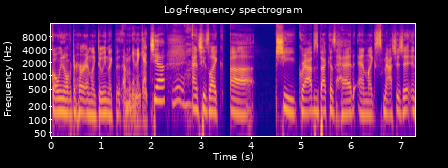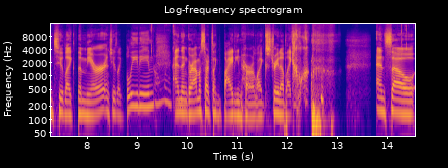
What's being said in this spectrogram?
going over to her and like doing like this I'm to get you and she's like uh she grabs Becca's head and like smashes it into like the mirror and she's like bleeding Oh and then grandma starts like biting her like straight up like and so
